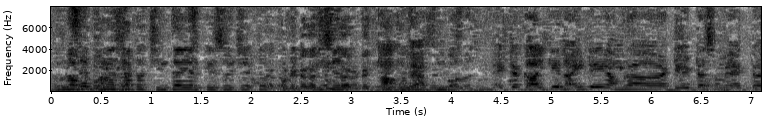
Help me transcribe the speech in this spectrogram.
থানায় একটা কালকে নাইটে আমরা দেড়টার সময় একটা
